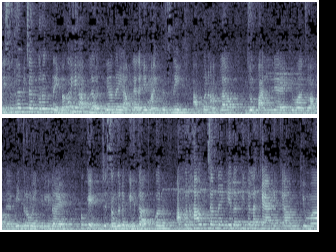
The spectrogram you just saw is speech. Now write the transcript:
कधी सुद्धा विचार करत नाही. बघा हे आपलं अज्ञान आहे आपल्याला हे माहितच नाही. आपण आपला जो पाल्य आहे किंवा जो आपल्या मित्र मैत्रीण आहे ओके जे संगणक घेतात पण आपण हा विचार नाही केला की त्याला कॅड कॅम किंवा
